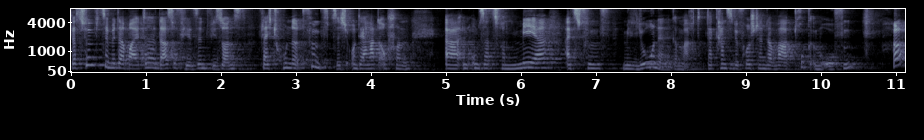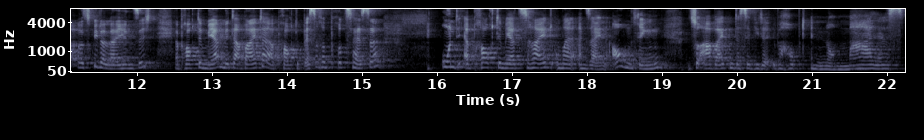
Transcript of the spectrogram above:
dass 15 Mitarbeiter da so viel sind wie sonst, vielleicht 150. Und er hat auch schon äh, einen Umsatz von mehr als 5 Millionen gemacht. Da kannst du dir vorstellen, da war Druck im Ofen aus vielerlei Hinsicht. Er brauchte mehr Mitarbeiter, er brauchte bessere Prozesse und er brauchte mehr Zeit, um mal an seinen Augenringen zu arbeiten, dass er wieder überhaupt in ein normales,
